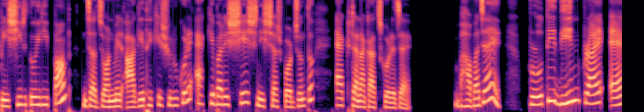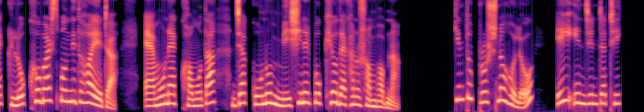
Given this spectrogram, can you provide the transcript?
পেশির তৈরি পাম্প যা জন্মের আগে থেকে শুরু করে একেবারে শেষ নিঃশ্বাস পর্যন্ত একটানা কাজ করে যায়। ভাবা যায়? প্রতিদিন প্রায় এক লক্ষবার স্পন্দিত হয় এটা, এমন এক ক্ষমতা যা কোনো মেশিনের পক্ষেও দেখানো সম্ভব না। কিন্তু প্রশ্ন হল এই ইঞ্জিনটা ঠিক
